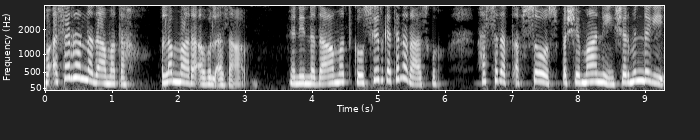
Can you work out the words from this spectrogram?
وہ اثر ندامت لمارا اب العذاب یعنی ندامت کو، سر کہتے نا راز کو، حسرت، افسوس پشمانی شرمندگی،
